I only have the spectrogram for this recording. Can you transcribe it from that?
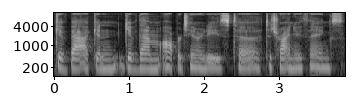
give back and give them opportunities to to try new things.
